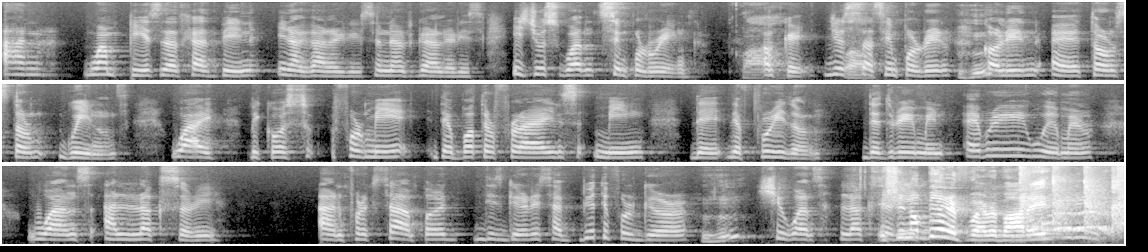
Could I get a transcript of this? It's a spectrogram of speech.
And one piece that has been in our galleries, in our galleries, is just one simple ring. Wow. Okay, just Wow. a simple ring calling uh, Thornstorm Wings. Why? Because for me, the butterflies mean the, the freedom, the dreaming. Every woman wants a luxury And for example, this girl is a beautiful girl. She wants luxury. Is she not beautiful, everybody?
